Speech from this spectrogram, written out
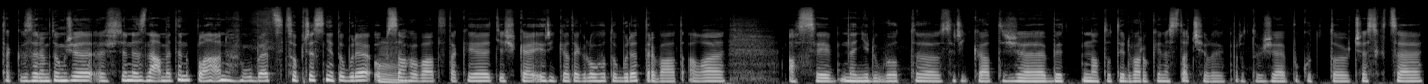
Tak vzhledem k tomu, že ještě neznáme ten plán vůbec, co přesně to bude hmm. obsahovat, hmm. tak je těžké i říkat, jak dlouho to bude trvat, ale asi není důvod eh, si říkat, že by na to ty dva roky nestačily, protože pokud to Čes chce,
